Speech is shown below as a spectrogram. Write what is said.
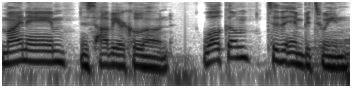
My name is Javier Colon. Welcome to the In Between.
